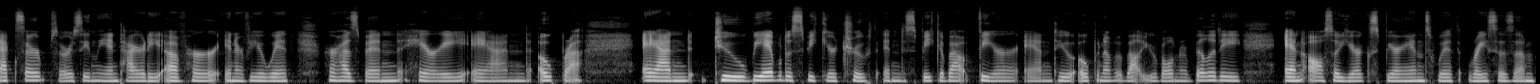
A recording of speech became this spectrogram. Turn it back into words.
excerpts or seen the entirety of her interview with her husband, Harry, and Oprah. And to be able to speak your truth and to speak about fear and to open up about your vulnerability and also your experience with racism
